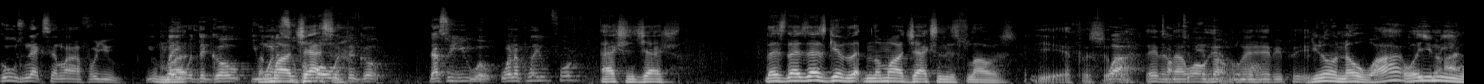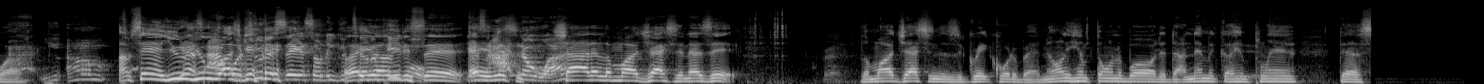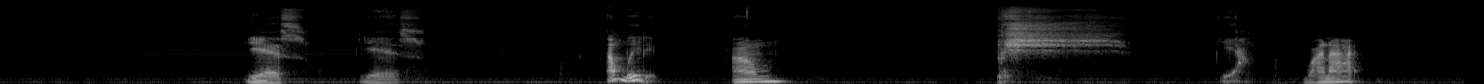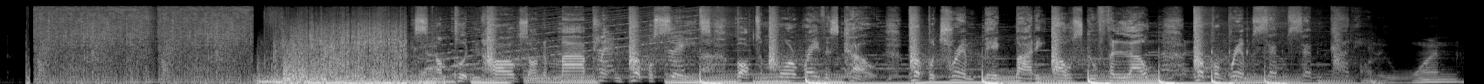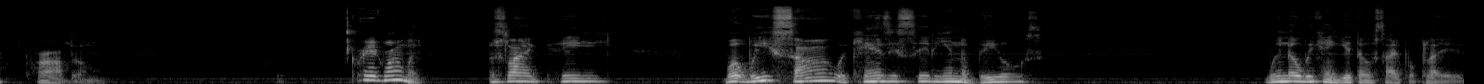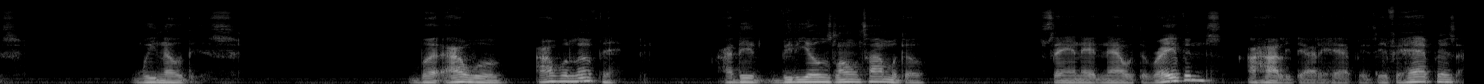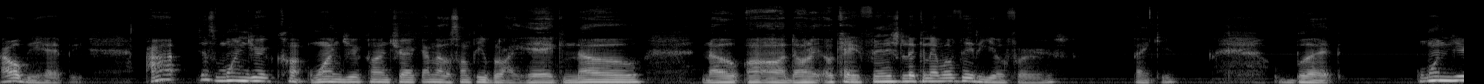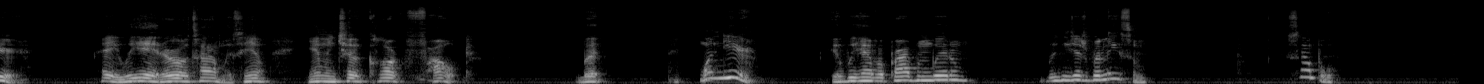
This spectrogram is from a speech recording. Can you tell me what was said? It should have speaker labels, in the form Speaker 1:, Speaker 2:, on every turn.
Speaker 1: Who's next in line for you? You
Speaker 2: Lamar-
Speaker 1: played with the GOAT. You
Speaker 2: Lamar
Speaker 1: won a Super
Speaker 2: Jackson.
Speaker 1: Bowl with the GOAT. That's who you want to play for?
Speaker 2: Action Jackson. Let's let's let's give Lamar Jackson his flowers.
Speaker 3: Yeah, for sure.
Speaker 1: Why?
Speaker 3: They did
Speaker 1: Talk
Speaker 3: not want him
Speaker 1: about
Speaker 3: to win MVP.
Speaker 2: You don't know why? What do you mean why?
Speaker 1: I, you, um,
Speaker 2: I'm saying you
Speaker 1: Yes,
Speaker 2: you
Speaker 1: I
Speaker 2: watch
Speaker 1: want you
Speaker 2: games.
Speaker 1: to say it so that you can
Speaker 2: Well,
Speaker 1: tell
Speaker 2: you
Speaker 1: the
Speaker 2: know, you
Speaker 1: people.
Speaker 2: just said,
Speaker 1: Yes,
Speaker 2: hey,
Speaker 1: I know why.
Speaker 2: shout out to Lamar Jackson. That's it. Lamar Jackson is a great quarterback. Not only him throwing the ball, the dynamic of him playing, the
Speaker 4: Yes. Yes. I'm with it. Um Yeah. Why not?
Speaker 5: I'm putting hogs on the mob, planting purple seeds. Baltimore Ravens coat, purple trim, big body, old school for low. Purple rim, 7-7 cutty.
Speaker 4: Only one problem. Greg Roman. It's like he what we saw with Kansas City and the Bills, we know we can't get those type of plays. We know this. But I will I would love that. I did videos long time ago saying that now with the Ravens, I highly doubt it happens. If it happens, I'll be happy. I just one year one year contract. I know some people like heck no, no, uh uh-uh, don't. it- Okay, finish looking at my video first. Thank you. But one year, hey, we had Earl Thomas. Him, him and Chuck Clark fought. But one year, if we have a problem with him, we can just release him. Simple.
